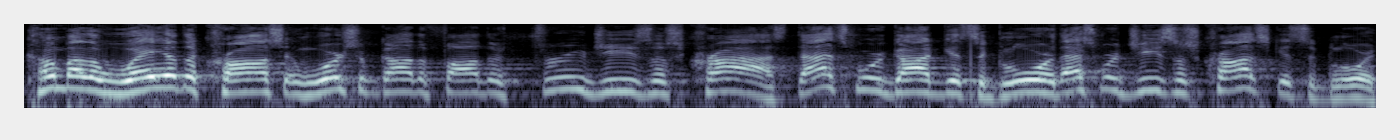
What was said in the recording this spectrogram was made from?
come by the way of the cross, and worship God the Father through Jesus Christ. That's where God gets the glory. That's where Jesus Christ gets the glory.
